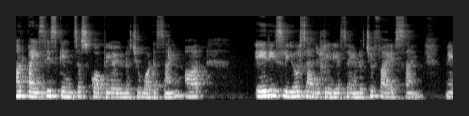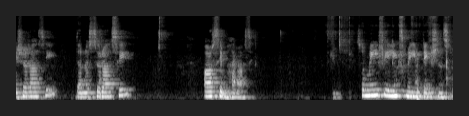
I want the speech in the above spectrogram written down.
or Pisces Cancer Scorpio అయి ఉండొచ్చు. Water sign or Aries Leo Sagittarius అయి ఉండొచ్చు. ఫైర్ సైన్ మేషరాశి ధనుస్సు రాశి ఆర్ సింహరాశి. సో మీ ఫీలింగ్స్ మీ intentions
